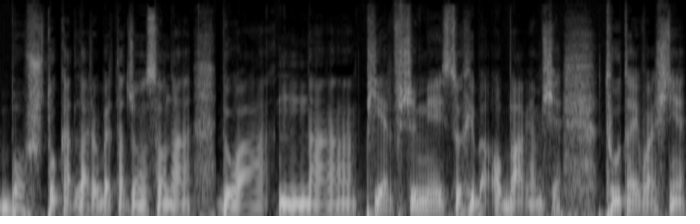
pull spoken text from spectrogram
bo sztuka dla Roberta Johnsona była na pierwszym miejscu, chyba obawiam się. Tutaj właśnie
